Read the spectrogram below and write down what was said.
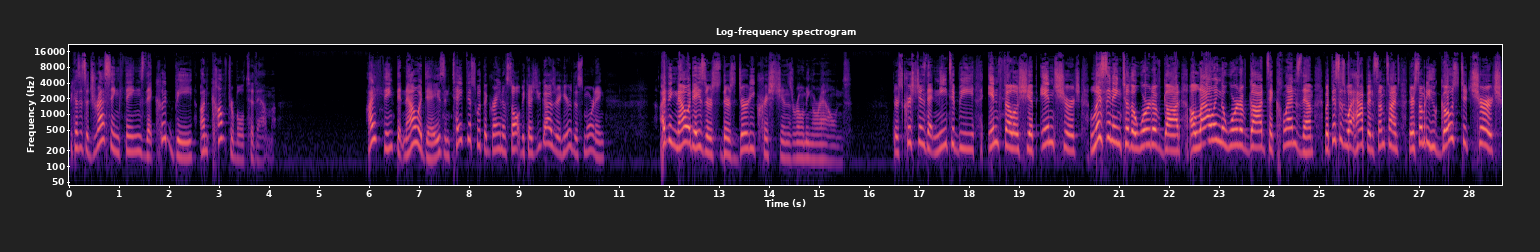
Because it's addressing things that could be uncomfortable to them. I think that nowadays, and take this with a grain of salt because you guys are here this morning, I think nowadays there's, there's dirty Christians roaming around. There's Christians that need to be in fellowship, in church, listening to the Word of God, allowing the Word of God to cleanse them. But this is what happens sometimes. There's somebody who goes to church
